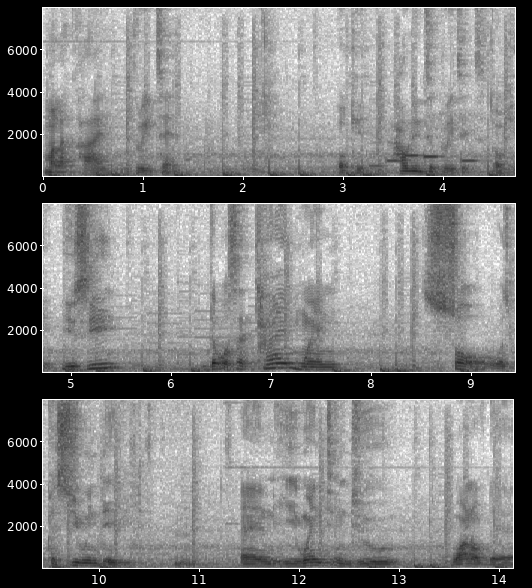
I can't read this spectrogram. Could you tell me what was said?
Malachi 3:10? Okay. How do you interpret it? Okay. You see, there was a time when Saul was pursuing David, and he went into one of the,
